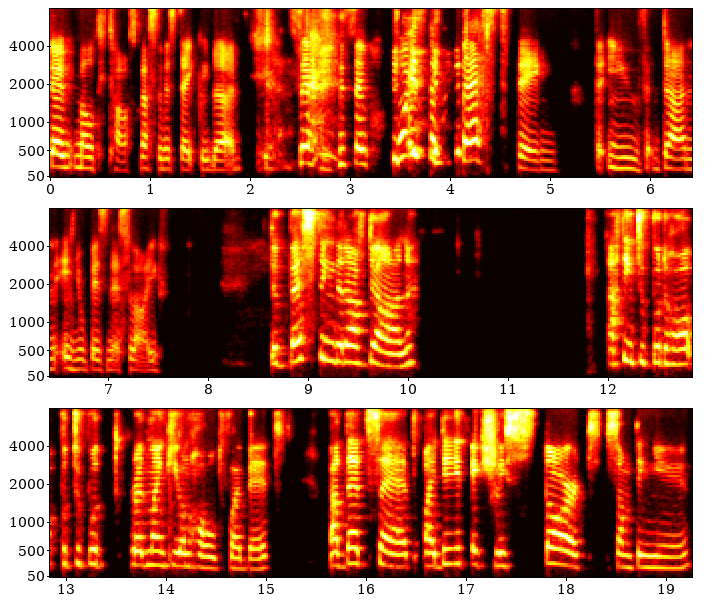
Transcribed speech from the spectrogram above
don't multitask. That's the mistake we learn. Yeah. So, so what is the best thing that you've done in your business life? The best thing that I've done, I think, to put to put Red Monkey on hold for a bit. But that said, I did actually start something new,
